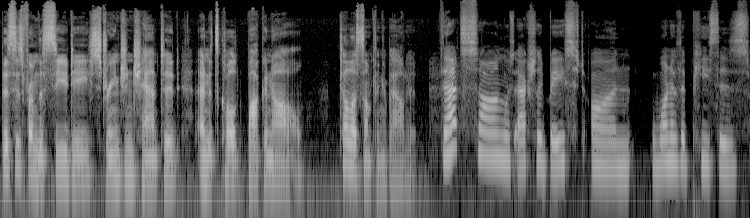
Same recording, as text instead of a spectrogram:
This is from the CD Strange Enchanted, and it's called Bacchanal. Tell us something about it. That song was actually based on one of the pieces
